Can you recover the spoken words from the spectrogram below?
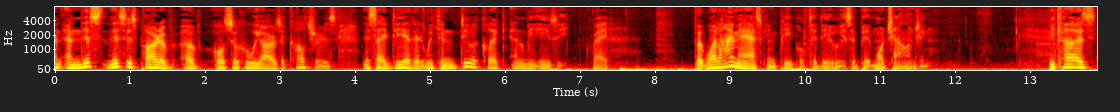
and and this this is part of of also who we are as a culture is this idea that we can do a click and it'll be easy. Right. But what I'm asking people to do is a bit more challenging. Because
